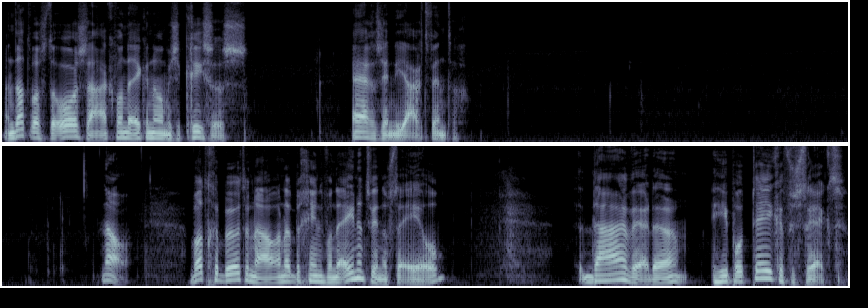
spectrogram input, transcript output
En dat was de oorzaak van de economische crisis. Ergens in de jaren twintig. Nou, wat gebeurt er nou aan het begin van de 21ste eeuw? Daar werden hypotheken verstrekt.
